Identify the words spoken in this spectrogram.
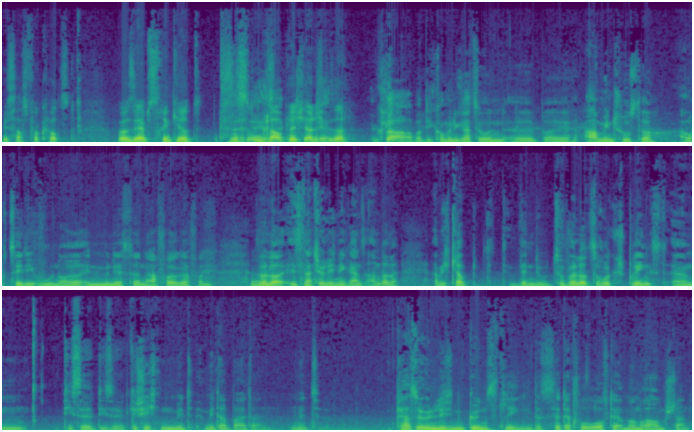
ich sag's verkürzt, ihr selbst regiert. Das ist ja, unglaublich, ist, ehrlich ja, gesagt. Klar, aber die Kommunikation äh, bei Armin Schuster, auch CDU, neuer Innenminister, Nachfolger von ja. Wöller, ist natürlich eine ganz andere. Aber ich glaube, wenn du zu Wöller zurückspringst, ähm, diese, diese Geschichten mit Mitarbeitern, mit persönlichen Günstlingen, das ist ja der Vorwurf, der immer im Raum stand,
